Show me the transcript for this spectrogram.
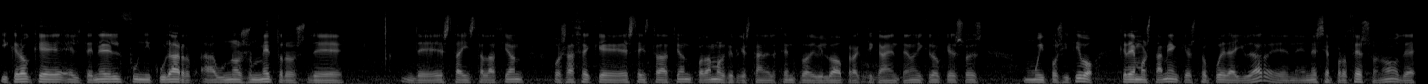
Y creo que el tener el funicular a unos metros de de esta instalación pues hace que esta instalación podamos decir que está en el centro de Bilbao prácticamente ¿no? y creo que eso es muy positivo. Creemos también que esto puede ayudar en, ese proceso ¿no? de,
